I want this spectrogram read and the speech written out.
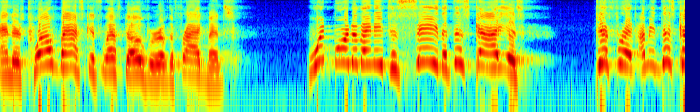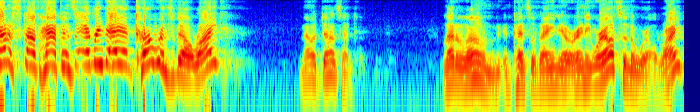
and there's 12 baskets left over of the fragments, what more do they need to see that this guy is different? I mean, this kind of stuff happens every day in Curwensville, right? No, it doesn't. Let alone in Pennsylvania or anywhere else in the world, right?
